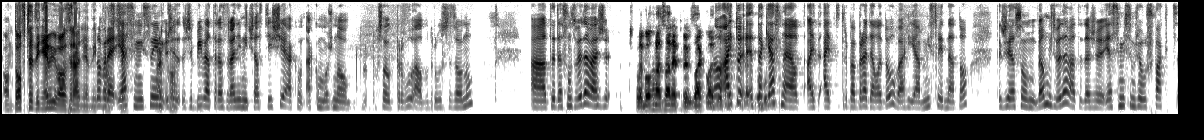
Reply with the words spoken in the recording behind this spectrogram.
On dovtedy nebýval zranený. Dobre, proste. ja si myslím, ako... že, že býva teraz zranený častejšie, ako, ako možno pr- svoju prvú alebo druhú sezónu. A teda som zvedavá, že... Lebo hra za repre v základe. No aj to, tak jasné, aj, aj to treba brať ale do úvahy a myslieť na to. Takže ja som veľmi zvedavá teda, že ja si myslím, že už fakt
